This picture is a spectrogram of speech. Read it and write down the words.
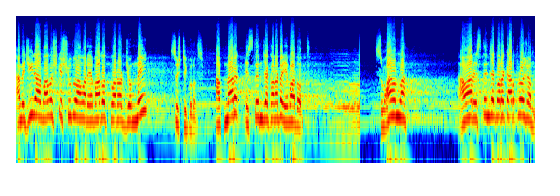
আমি জিনা মানুষকে শুধু আমার এবাদত করার জন্যই সৃষ্টি করেছি। আপনার ইস্তেঞ্জা করাটা ইবাদত। সুবহানাল্লাহ। আমার ইস্তেঞ্জা করা কার প্রয়োজন?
